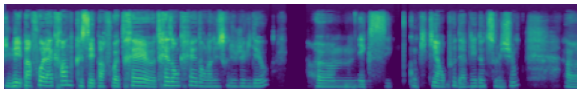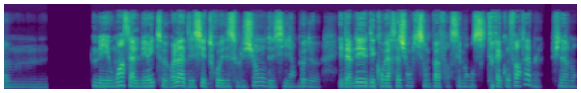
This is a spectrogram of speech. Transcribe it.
J'ai parfois la crainte que c'est parfois très, très ancré dans l'industrie du jeu vidéo, hem et que c'est compliqué un peu d'amener d'autres solutions. Mais au moins ça a le mérite, voilà, d'essayer de trouver des solutions, d'essayer un peu de et d'amener des conversations qui sont pas forcément aussi très confortables, finalement.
